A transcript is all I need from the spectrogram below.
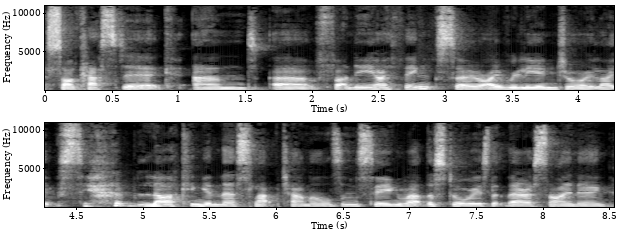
sarcastic and uh, funny i think. So i really enjoy like see, lurking in their slack channels and seeing about the stories that they're assigning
